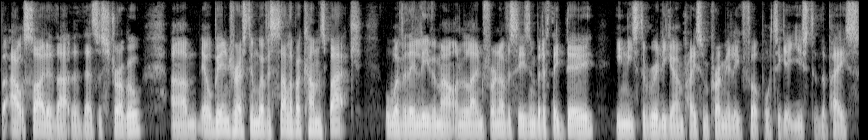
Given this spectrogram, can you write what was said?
But outside of that, there's a struggle. Um, it'll be interesting whether Saliba comes back or whether they leave him out on loan for another season. But if they do, he needs to really go and play some Premier League football to get used to the pace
